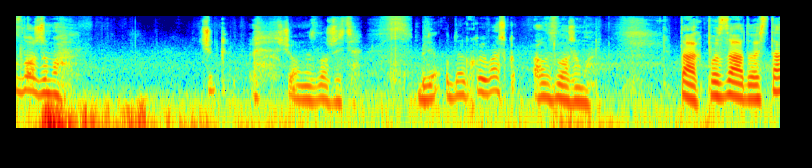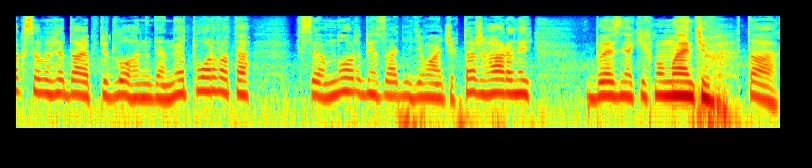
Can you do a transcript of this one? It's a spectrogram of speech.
зложимо. Чик. Що не зложиться? Блін, одною рукою важко, але зложимо. Так, позаду ось так все виглядає, підлога ніде не порвата, все в нормі, задній диванчик теж гарний, без ніяких моментів. Так.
